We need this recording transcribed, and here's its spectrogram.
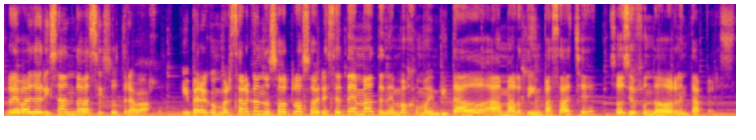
revalorizando así su trabajo. Y para conversar con nosotros sobre este tema tenemos como invitado a Martín Pasache, socio fundador en Tappers.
